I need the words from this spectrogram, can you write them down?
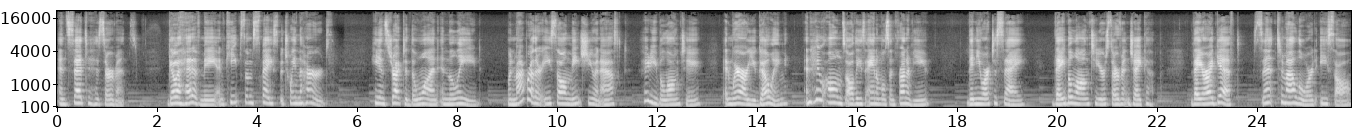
and said to his servants, Go ahead of me and keep some space between the herds he instructed the one in the lead. When my brother Esau meets you and asks, Who do you belong to? And where are you going? And who owns all these animals in front of you? Then you are to say, They belong to your servant Jacob. They are a gift sent to my lord Esau,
